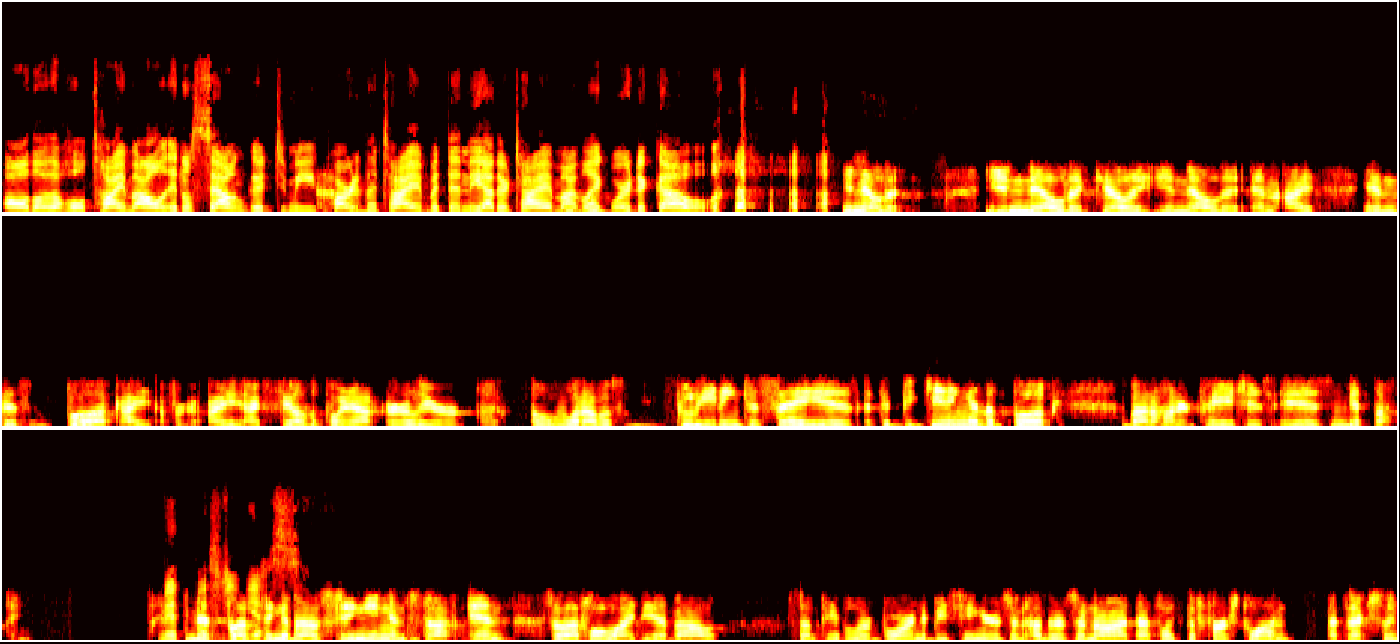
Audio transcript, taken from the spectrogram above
all the, the whole time. I'll, it'll sound good to me part of the time, but then the other time I'm Mhm. like, where'd it go? You nailed it. You nailed it, Kellie. You nailed it. And I, in this book, I, I I, I failed to point out earlier. uh, What I was leading to say is, at the beginning of the book, about 100 pages is myth busting. Myth myth busting yes. about singing and stuff. And so that whole idea about some people are born to be singers and others are not. That's like the first one. That's actually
